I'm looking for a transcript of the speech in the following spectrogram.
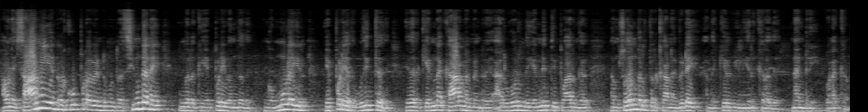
அவனை சாமி என்று கூப்பிட வேண்டும் என்ற சிந்தனை உங்களுக்கு எப்படி வந்தது? உங்கள் மூளையில் எப்படி அது உதித்தது? இதற்கு என்ன காரணம் என்று அருள் கூர்ந்து எண்ணித்து பாருங்கள். நம் சுதந்திரத்திற்கான விடை அந்த கேள்வியில் இருக்கிறது. நன்றி. வணக்கம்.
